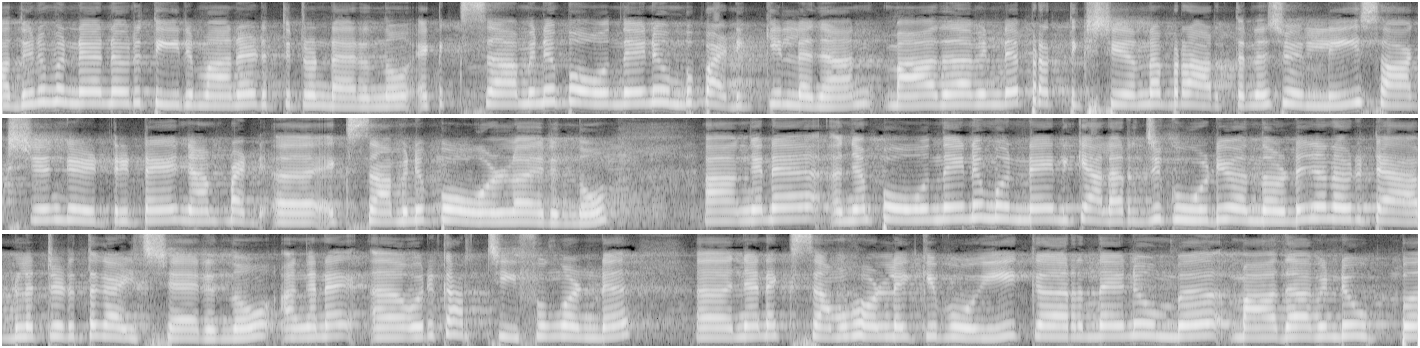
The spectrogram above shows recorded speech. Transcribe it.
അതിനു മുന്നേ തന്നെ ഒരു തീരുമാനം എടുത്തിട്ടുണ്ടായിരുന്നു. എക്സാമിന് പോകുന്നതിന് മുമ്പ് പഠിക്കില്ല ഞാൻ. മാതാവിന്റെ പ്രത്യക്ഷീകരണ പ്രാർത്ഥന ചൊല്ലി സാക്ഷ്യം കേട്ടിട്ടേ ഞാൻ എക്സാമിന് പോകുള്ളായിരുന്നു അങ്ങനെ ഞാൻ പോകുന്നതിന് മുന്നേ എനിക്ക് അലർജി കൂടി വന്നതുകൊണ്ട് ഞാൻ ഒരു ടാബ്ലറ്റ് എടുത്ത് കഴിച്ചായിരുന്നു. അങ്ങനെ ഒരു കർച്ചീഫും കൊണ്ട് ഞാൻ എക്സാം ഹാളിലേക്ക് പോയി. കയറുന്നതിന് മുമ്പ് മാതാവിന്റെ ഉപ്പ്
